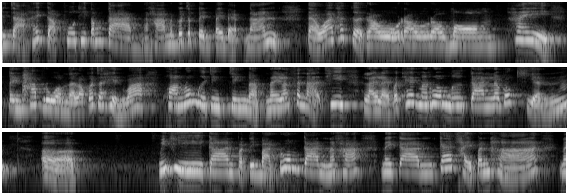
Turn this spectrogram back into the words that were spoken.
ริจาคให้กับผู้ที่ต้องการนะคะ มันก็จะเป็นไปแบบนั้น แต่ว่าถ้าเกิดเราเราเรามองให้เป็นภาพรวมนะเราก็จะเห็นว่าความร่วมมือจริง ๆ แบบในลักษณะที่หลาย ๆ ประเทศมาร่วมมือกัน แล้วก็เขียนวิธีการปฏิบัติร่วมกันนะคะ ในการแก้ไขปัญหา ใน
